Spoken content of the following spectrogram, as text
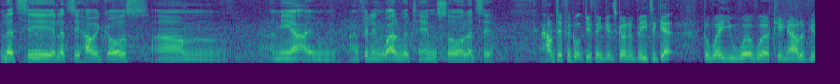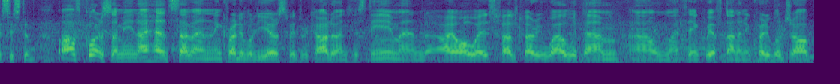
let's see, let's see how it goes. Um, me, I'm I'm feeling well with him, so let's see. How difficult do you think it's going to be to get the way you were working out of your system? Well, of course. I mean, I had seven incredible years with Riccardo and his team, and uh, I always felt very well with them. Um, I think we have done an incredible job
